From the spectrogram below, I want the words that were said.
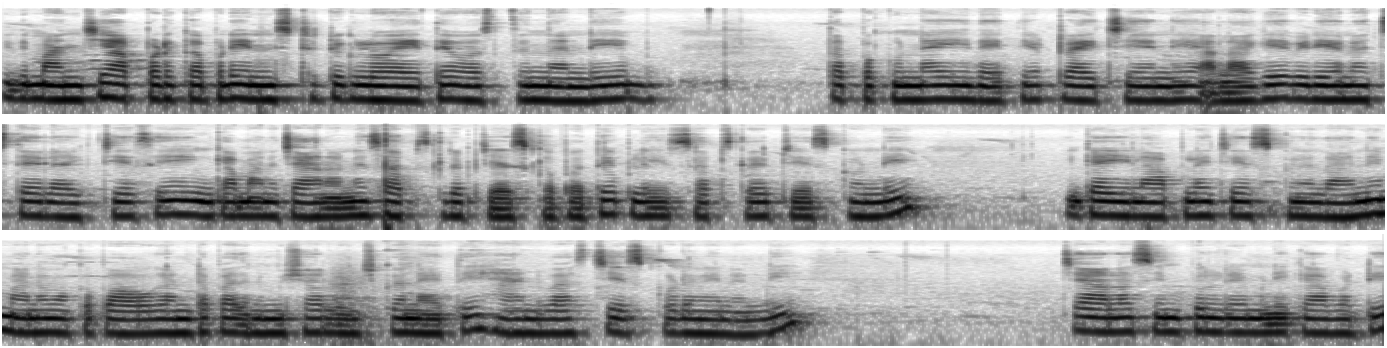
ఇది మంచి అప్పటికప్పుడు ఇన్స్టెంట్ గ్లో అయితే వస్తుందండి. తప్పకుండా ఇదైతే ట్రై చేయండి. అలాగే వీడియో నచ్చితే లైక్ చేసి ఇంకా మన ఛానల్ని సబ్స్క్రైబ్ చేసుకోకపోతే ప్లీజ్ సబ్స్క్రైబ్ చేసుకోండి. ఇంకా ఇలా అప్లై చేసుకునే దాన్ని మనం ఒక పావు గంట పది నిమిషాలు ఉంచుకొని అయితే హ్యాండ్ వాష్ చేసుకోవడమేనండి. చాలా సింపుల్ రెమెడీ కాబట్టి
